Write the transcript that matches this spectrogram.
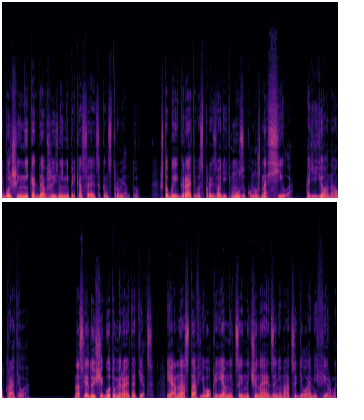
и больше никогда в жизни не прикасается к инструменту. Чтобы играть воспроизводить музыку, нужна сила, а ее она утратила. На следующий год умирает отец, и она, став его преемницей, начинает заниматься делами фирмы.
